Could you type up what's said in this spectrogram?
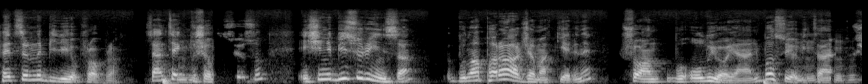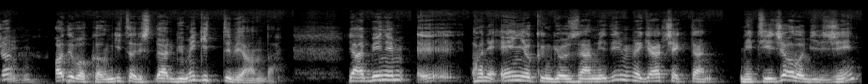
pattern'ı biliyor program. Sen tek tuşa basıyorsun. E şimdi bir sürü insan buna para harcamak yerine şu an bu oluyor yani. Basıyor bir tane tuşa. Hadi bakalım gitaristler güme gitti bir anda. Yani benim e, hani en yakın gözlemlediğim ve gerçekten netice alabileceğin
